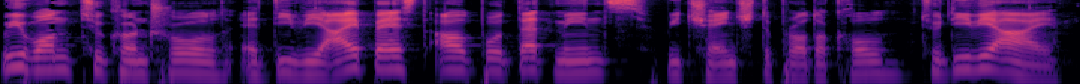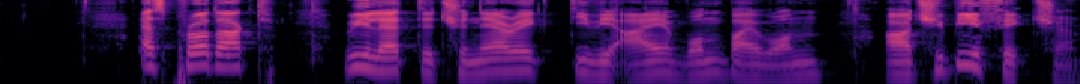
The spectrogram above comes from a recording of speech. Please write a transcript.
we want to control a DVI based output, that means we change the protocol to DVI. As product, we let the generic DVI 1 by 1 RGB fixture.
